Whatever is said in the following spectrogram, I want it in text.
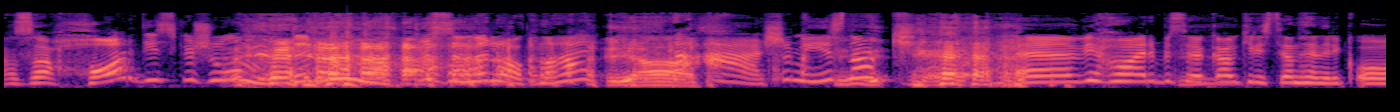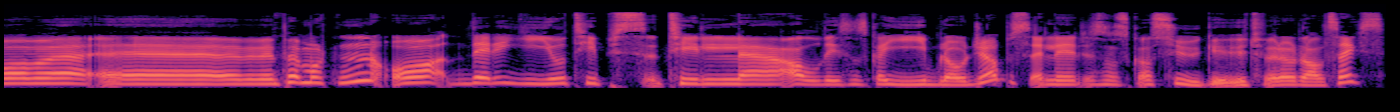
altså, hard diskusjon. Det rotes under låtene her. Det er så mye snakk. Uh, vi har besøk av Christian Henrik og uh, Per Morten. Og dere gir jo tips til eh, alle de som skal gi blowjobs, eller som skal suge, utføre oralsex.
